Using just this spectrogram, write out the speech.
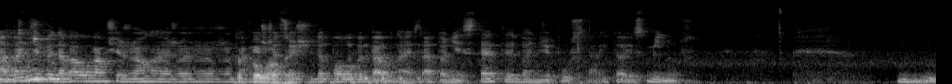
a będzie wydawało Wam się, że ona, że, że, że tam jeszcze połowy. coś do połowy pełna jest, a to niestety będzie pusta i to jest minus. Mm.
